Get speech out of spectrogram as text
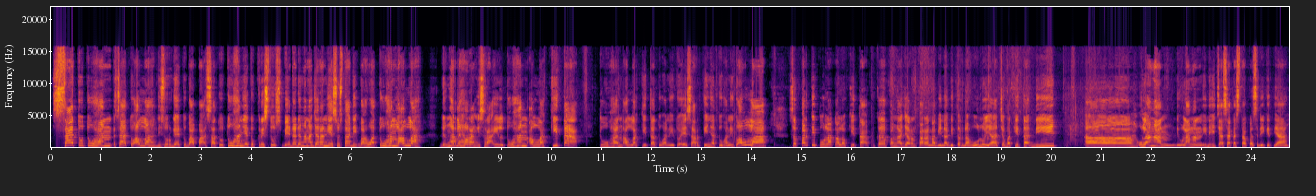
Satu Tuhan, satu Allah di surga itu Bapa, satu Tuhan yaitu Kristus. Beda dengan ajaran Yesus tadi bahwa Tuhanlah Allah. Dengarlah orang Israel, Tuhan Allah kita. Tuhan Allah kita, Tuhan itu Esa, artinya Tuhan itu Allah. Seperti pula kalau kita ke pengajaran para nabi-nabi terdahulu ya, coba kita di eh, ulangan, di ulangan. Ini Ica saya kasih tahu sedikit ya.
